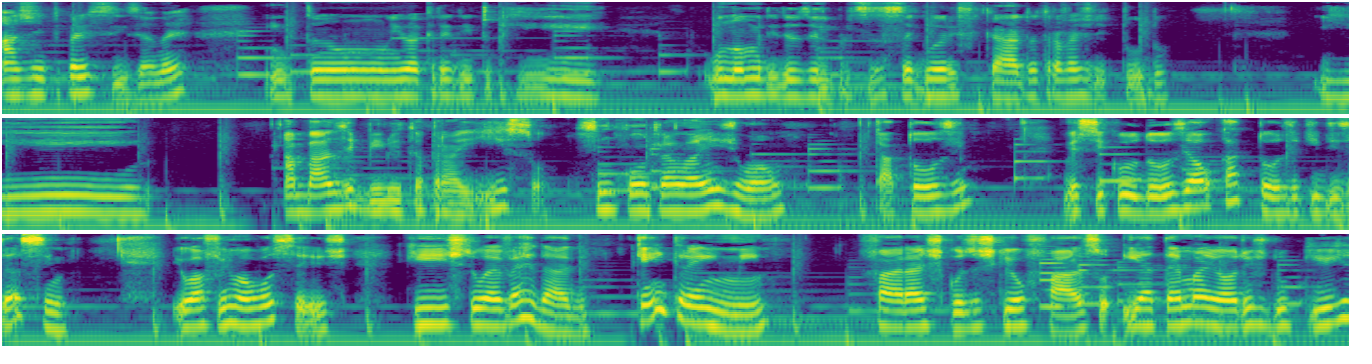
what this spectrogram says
a gente precisa, né? Então eu acredito que o nome de Deus ele precisa ser glorificado através de tudo. E a base bíblica para isso se encontra lá em João 14, versículo 12 ao 14, que diz assim: Eu afirmo a vocês que isto é verdade. Quem crê em mim fará as coisas que eu faço e até maiores do que,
